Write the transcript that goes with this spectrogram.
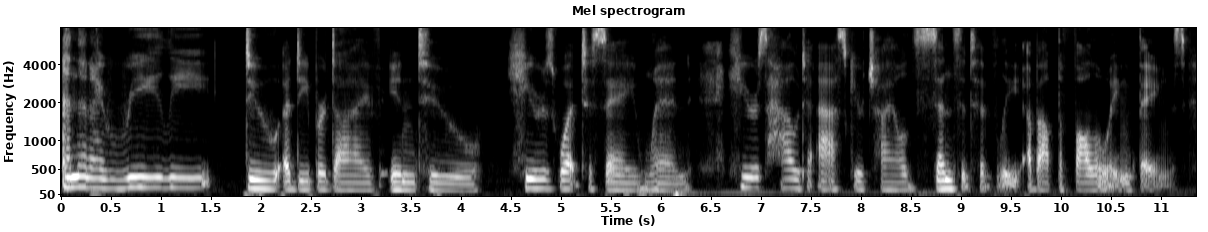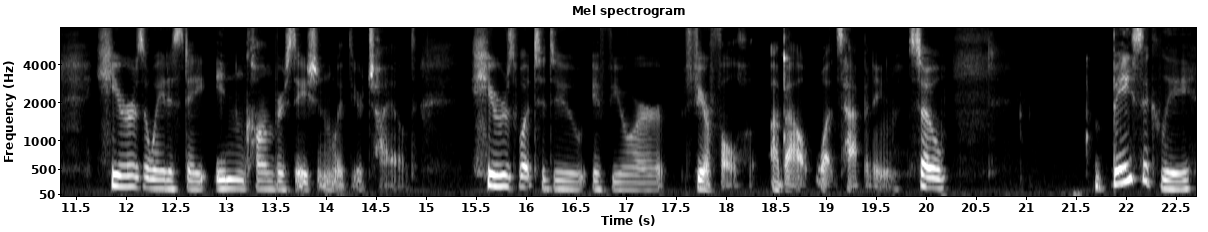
And then I really do a deeper dive into Here's what to say when. Here's how to ask your child sensitively about the following things. Here's a way to stay in conversation with your child. Here's what to do if you're fearful about what's happening. So basically,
